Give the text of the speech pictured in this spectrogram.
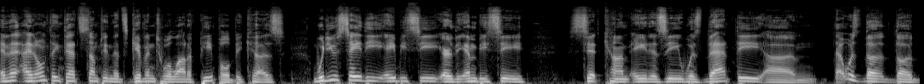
And I don't think that's something that's given to a lot of people because would you say the ABC or the NBC sitcom A to Z was that the um, that was the the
